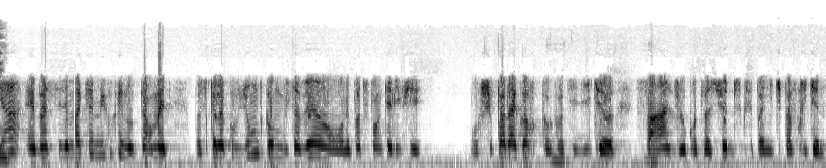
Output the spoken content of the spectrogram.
africain, eh ben c'est les matchs amicaux qui nous le permettent. Parce que la Coupe du Monde, comme vous savez, on n'est pas tout le temps qualifié. Donc je suis pas d'accord quand, quand il dit que ça sert à rien de jouer contre la Suède parce que c'est pas une équipe africaine.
